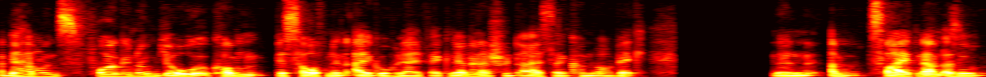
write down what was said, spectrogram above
Aber wir haben uns vorgenommen: „Jo, komm, wir saufen den Alkohol halt weg, ne? Wenn er schon da ist, dann kommt er auch weg.“ Und dann am 2. Abend also,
